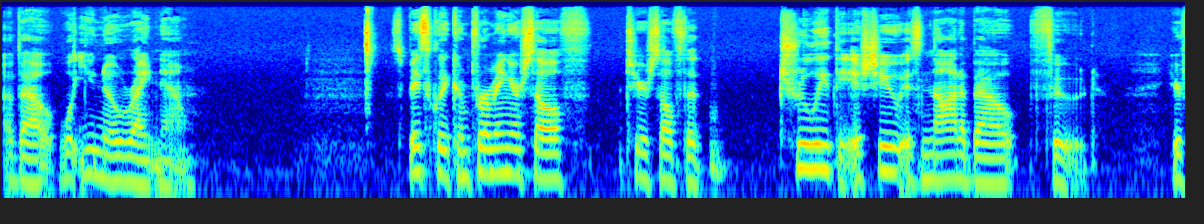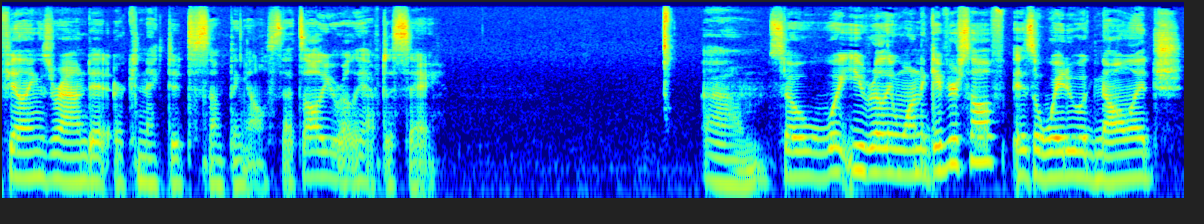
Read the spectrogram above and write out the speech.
about what you know right now. It's basically confirming yourself to yourself that truly the issue is not about food. Your feelings around it are connected to something else. That's all you really have to say. Um, so, what you really want to give yourself is a way to acknowledge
